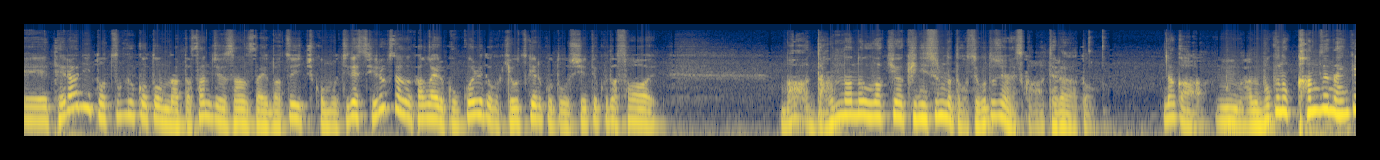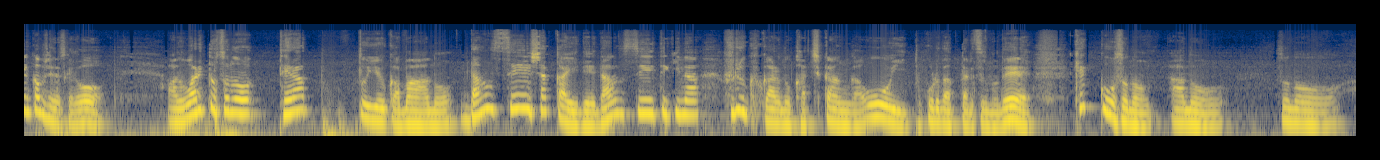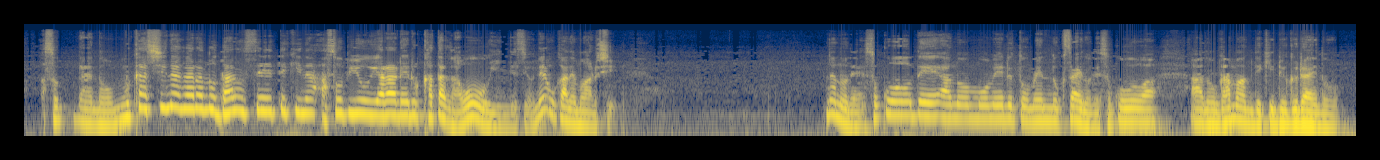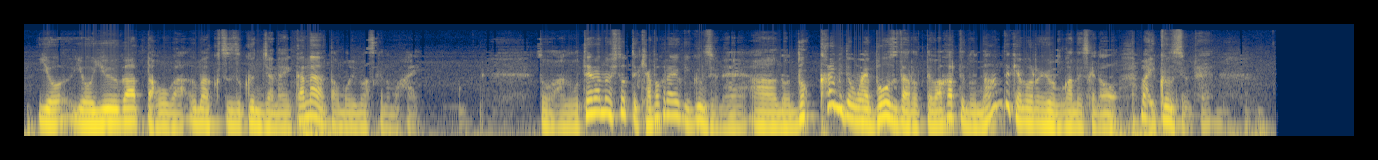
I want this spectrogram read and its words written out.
えー寺に嫁ぐことになった33歳、バツイチ子持ちです。ひろきさんが考える国交とか気をつけることを教えてください。まあ、旦那の浮気は気にするんだとかそういうことじゃないですか、寺だと。なんか、うん、あの僕の完全な偏見かもしれないですけど、あの割とその寺というか、まあ、あの男性社会で男性的な古くからの価値観が多いところだったりするので結構そのあのそのそあの昔ながらの男性的な遊びをやられる方が多いんですよねお金もあるし。なのでそこであの揉めると面倒くさいのでそこはあの我慢できるぐらいの余裕があった方がうまく続くんじゃないかなと思いますけどもはい。そう、あの、お寺の人ってキャバクラよく行くんですよね。あの、どっから見てもお前坊主だろって分かってるのなんでキャバクラ行くのかわかんないですけど、まあ行くんですよね。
